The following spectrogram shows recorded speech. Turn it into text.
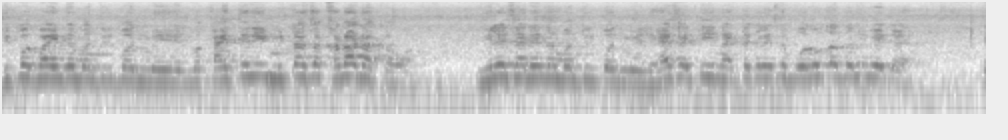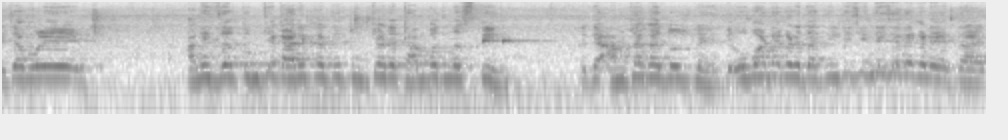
दीपकबाईंना मंत्रिपद मिळेल मग काहीतरी मिठाचा खडा टाकावा निलेश राणेंना मंत्रिपद मिळेल ह्यासाठी नाटकऱ्याचं बोलवतात आणि वेगळं आहे. त्याच्यामुळे आणि जर तुमचे कार्यकर्ते तुमच्याकडे थांबत नसतील तर ते आमचा काय दोष नाही. ते उभाटाकडे जातील ते शिंदेसेनेकडे येत आहेत.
